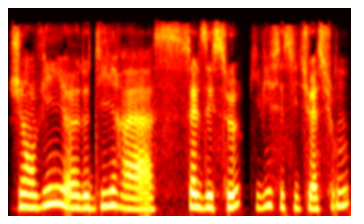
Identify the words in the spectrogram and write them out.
J'ai envie euh, de dire à celles et ceux qui vivent ces situations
